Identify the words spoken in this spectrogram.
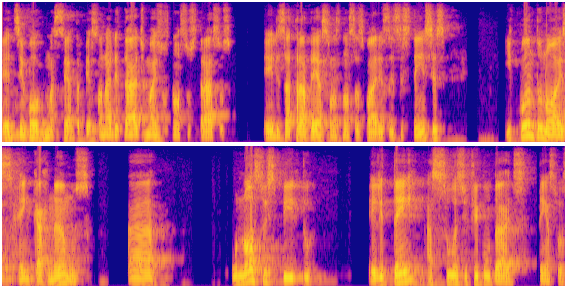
é, desenvolve uma certa personalidade, mas os nossos traços eles atravessam as nossas várias existências e quando nós reencarnamos, a, o nosso espírito ele tem as suas dificuldades, tem as suas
